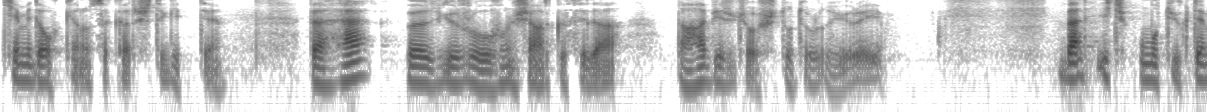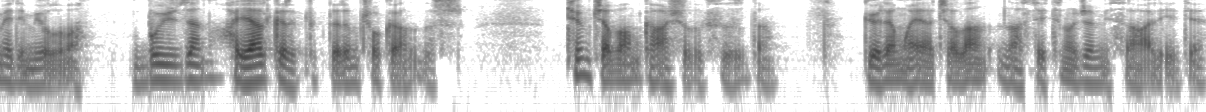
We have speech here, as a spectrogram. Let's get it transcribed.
kimi de okyanusa karıştı gitti. Ve her özgür ruhun şarkısıyla daha bir coştu durdu yüreğim. Ben hiç umut yüklemedim yoluma. Bu yüzden hayal kırıklıklarım çok azdır. Tüm çabam karşılıksızdı. Göle maya çalan Nasrettin Hoca misaliydi.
